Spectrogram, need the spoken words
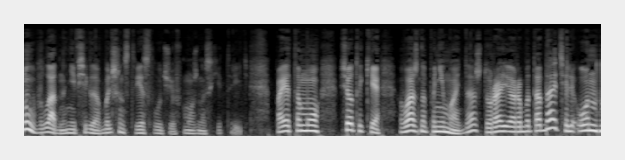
Ну, ладно, не всегда, в большинстве случаев можно схитрить. Поэтому все-таки важно понимать, да, что работодатель, он,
